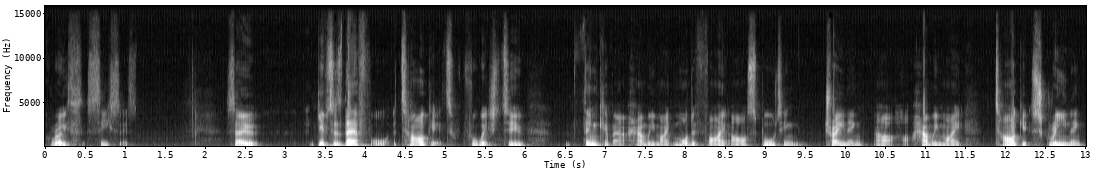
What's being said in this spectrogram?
growth ceases. So gives us, therefore, a target for which to think about how we might modify our sporting training, uh, how we might target screening.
